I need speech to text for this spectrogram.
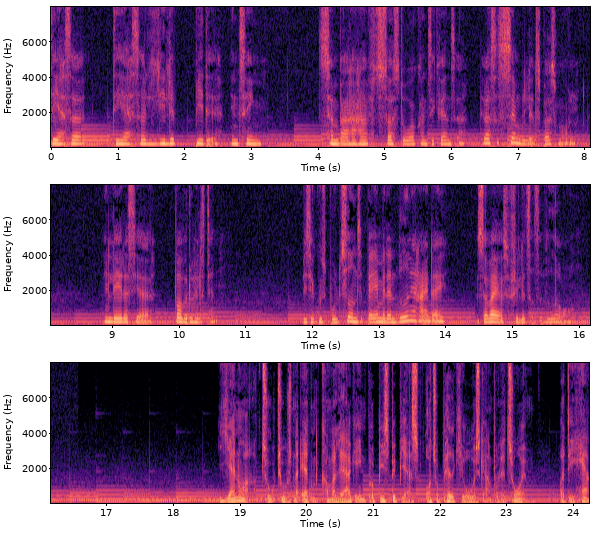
Det er så, det er så lille bitte en ting, som bare har haft så store konsekvenser. Det var så simpelt et spørgsmål. En læge, der siger, hvor vil du helst hen? Hvis jeg kunne spole tiden tilbage med den viden, jeg har i dag, så var jeg selvfølgelig taget til videre. over januar 2018 kommer Lærke ind på Bispebjergs ortopædkirurgiske ambulatorium, og det er her,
